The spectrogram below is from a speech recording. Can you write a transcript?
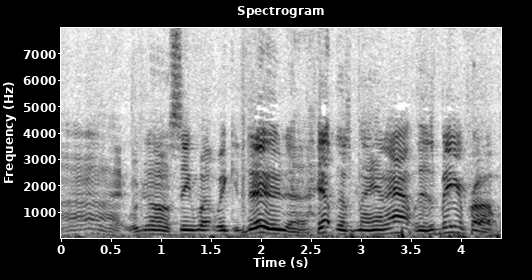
Alright, we're gonna see what we can do to help this man out with his beer problem.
